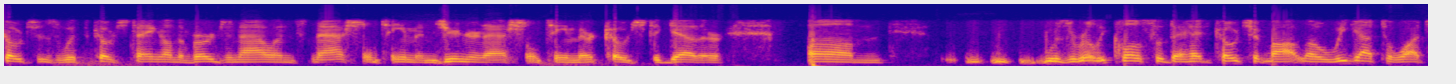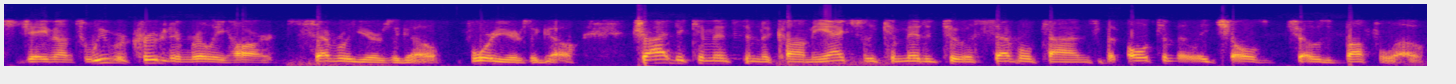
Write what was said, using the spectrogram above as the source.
coaches with Coach Tang on the Virgin Islands national team and junior national team. They're coached together. Um, was really close with the head coach at Motlow. We got to watch Javion, so we recruited him really hard several years ago, four years ago. Tried to convince him to come. He actually committed to us several times, but ultimately chose chose Buffalo.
